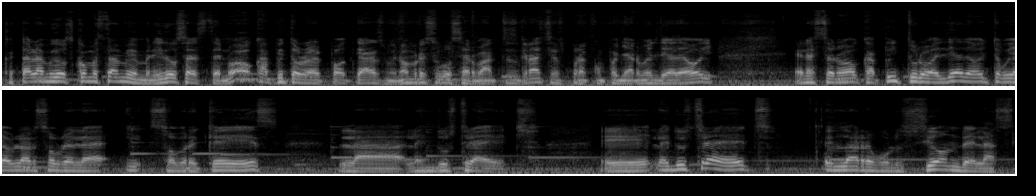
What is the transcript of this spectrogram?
¿Qué tal amigos? ¿Cómo están? Bienvenidos a este nuevo capítulo del podcast. Mi nombre es Hugo Cervantes. Gracias por acompañarme el día de hoy. En este nuevo capítulo, el día de hoy te voy a hablar sobre, la, sobre qué es la, industria Edge. Eh, la industria Edge es la revolución de las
